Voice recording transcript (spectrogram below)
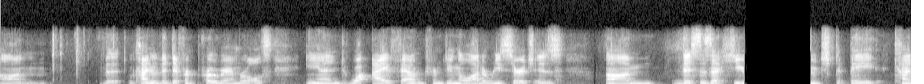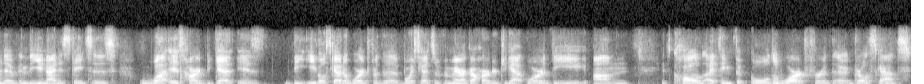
um, the kind of the different program roles. And what I've found from doing a lot of research is um, this is a huge, huge debate kind of in the United States is what is hard to get is the Eagle Scout Award for the Boy Scouts of America harder to get, or the um, it's called I think the Gold Award for the Girl Scouts.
